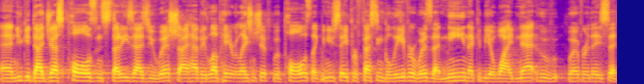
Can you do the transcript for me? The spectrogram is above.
And you could digest polls and studies as you wish. I have a love hate relationship with polls. Like when you say professing believer, what does that mean? That could be a wide net, whoever they say.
